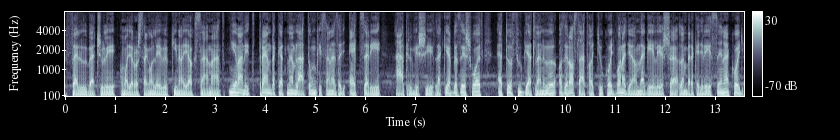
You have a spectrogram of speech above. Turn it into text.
felülbecsüli a Magyarországon lévő kínaiak számát. Nyilván itt trendeket nem látunk, hiszen ez egy egyszeri áprilisi lekérdezés volt. Ettől függetlenül azért azt láthatjuk, hogy van egy olyan megélése az emberek egy részének, hogy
